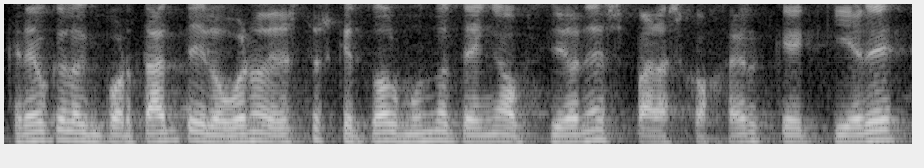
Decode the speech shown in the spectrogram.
creo que lo importante y lo bueno de esto es que todo el mundo tenga opciones para escoger qué quiere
